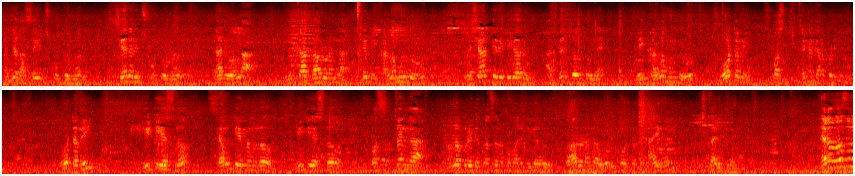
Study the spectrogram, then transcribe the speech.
ప్రజలు అసహించుకుంటూ ఉన్నారు సేదరించుకుంటూ ఉన్నారు. దానివల్ల ఇంకా దారుణంగా అంటే మీ కళ్ళ ముందు ప్రశాంత్ రెడ్డి గారు అభ్యర్థి అవుతూనే మీ కళ్ళ ముందు ఓటమి స్పష్టంగా కనపడింది. ఓటమి ఈటీఎస్లో సెవెంటీ ఎంఎం లో ఈటీఎస్లో స్పష్టంగా నల్లపురెడ్డి ప్రసన్న కుమార్ రెడ్డి గారు దారుణంగా ఓడిపోవటం ఖాయమని ఇష్టారీతిగా నెల రోజుల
